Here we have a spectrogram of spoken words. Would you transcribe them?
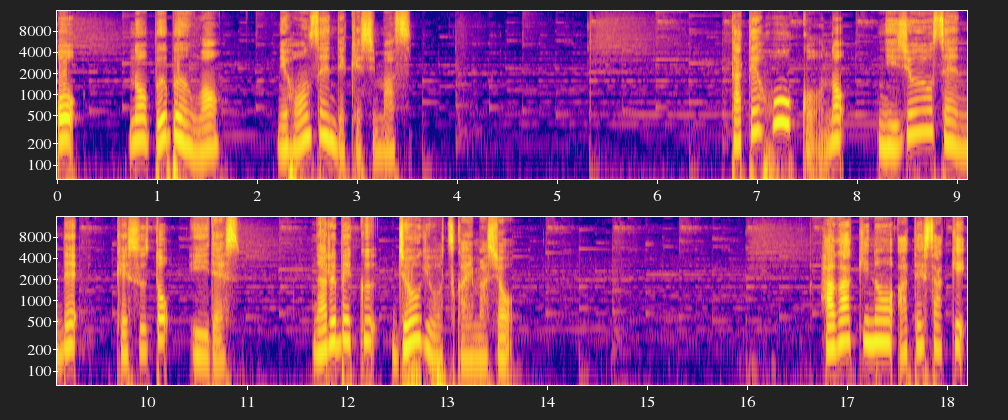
おの部分を日本線で消します。縦方向の二重線で消すといいです。なるべく定規を使いましょう。はがきの宛先。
